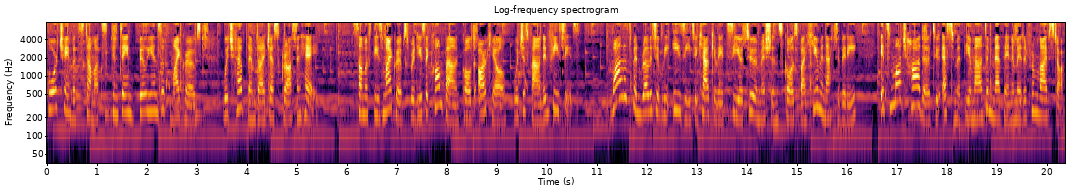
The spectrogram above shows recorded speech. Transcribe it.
four chambered stomachs contain billions of microbes, which help them digest grass and hay. Some of these microbes produce a compound called archaeol, which is found in feces. While it's been relatively easy to calculate CO2 emissions caused by human activity, it's much harder to estimate the amount of methane emitted from livestock.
